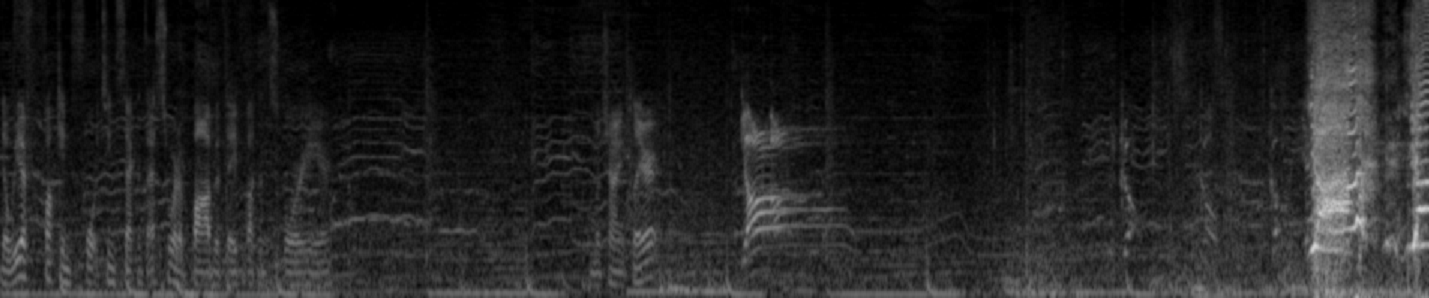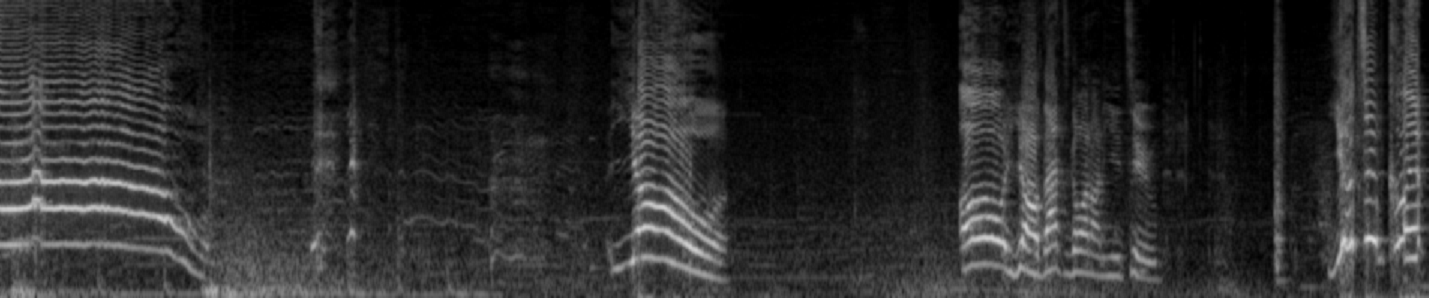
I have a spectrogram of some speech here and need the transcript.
No, we have fucking 14 seconds. I swear to Bob if they fucking score here. I'm gonna try and clear it. Yeah. Go. Go. Go. Yo! Yo! yo! Oh, yo, that's going on YouTube. YouTube clip!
